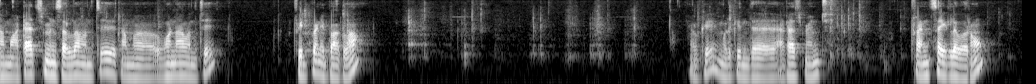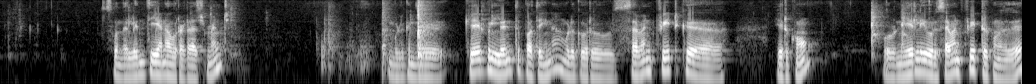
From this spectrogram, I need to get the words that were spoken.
நம்ம அட்டாச்மெண்ட்ஸ் எல்லாம் வந்துட்டு நம்ம ஒவ்வொன்றா வந்துட்டு ஃபிட் பண்ணி பார்க்கலாம். ஓகே உங்களுக்கு இந்த அட்டாச்மெண்ட் ஃப்ரண்ட் சைடில் வரும். ஸோ இந்த லென்த்தியான ஒரு அட்டாச்மெண்ட் உங்களுக்கு இந்த கேபிள் லென்த்து பார்த்தீங்கன்னா உங்களுக்கு ஒரு செவன் ஃபீட்டுக்கு இருக்கும். ஒரு நியர்லி ஒரு செவன் ஃபீட் இருக்கும் இது.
